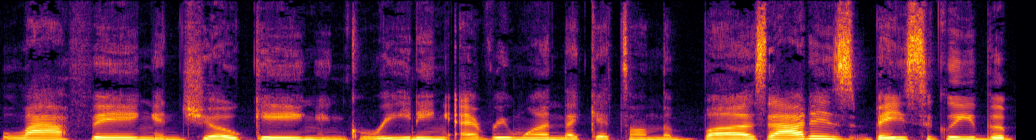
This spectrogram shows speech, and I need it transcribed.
laughing and joking and greeting everyone that gets on the bus. That is basically the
